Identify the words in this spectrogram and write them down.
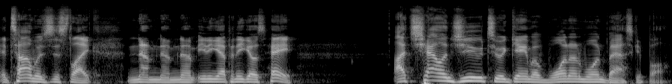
And Tom was just like, "Num num num," eating up, and he goes, "Hey." I challenge you to a game of one-on-one basketball.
